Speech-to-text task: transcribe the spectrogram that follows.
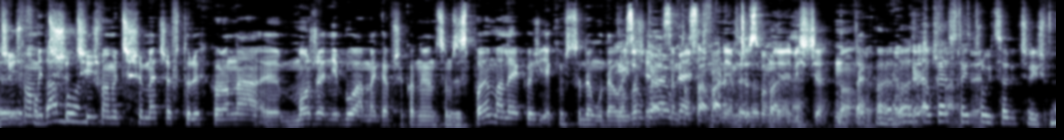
Czyli już, mamy trzy, czyli już mamy trzy mecze, w których Korona y, może nie była mega przekonującym zespołem, ale jakoś, jakimś cudem udało No im z się... ŁKS-em to samo, nie wiem czy wspomnieliście. No. Tak, no, no, LKS LKS w tej trójce liczyliśmy.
